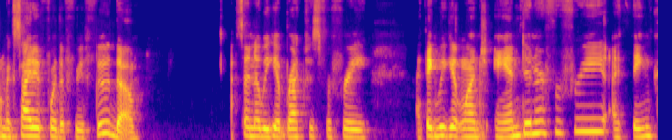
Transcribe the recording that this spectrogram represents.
I'm excited for the free food though. So I know we get breakfast for free. I think we get lunch and dinner for free. I think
